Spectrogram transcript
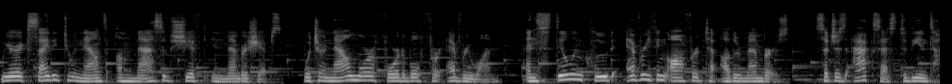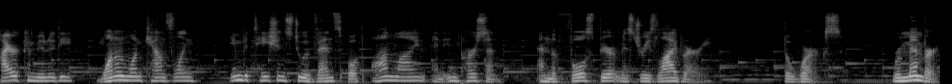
we are excited to announce a massive shift in memberships, which are now more affordable for everyone and still include everything offered to other members, such as access to the entire community, one-on-one -on -one counseling, invitations to events both online and in person, and the full Spirit Mysteries library, the works. Remember,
